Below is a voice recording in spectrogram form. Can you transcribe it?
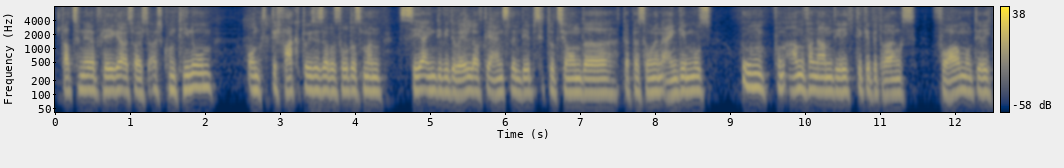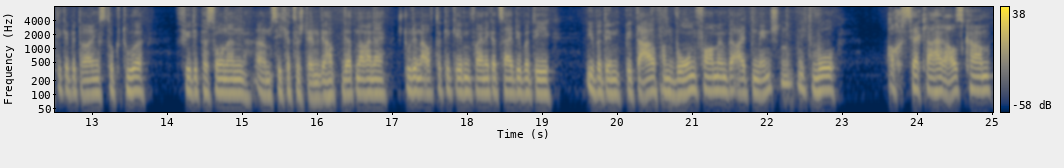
stationäre Pflege, also als, als Kontinuum. Und de facto ist es aber so, dass man sehr individuell auf die einzelne Lebenssituation der, der Personen eingehen muss, um von Anfang an die richtige Betreuungsform und die richtige Betreuungsstruktur für die Personen ähm, sicherzustellen. Wir, haben, wir hatten auch eine Studienauftrag gegeben vor einiger Zeit über, die, über den Bedarf an Wohnformen bei alten Menschen, nicht, wo auch sehr klar herauskam,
